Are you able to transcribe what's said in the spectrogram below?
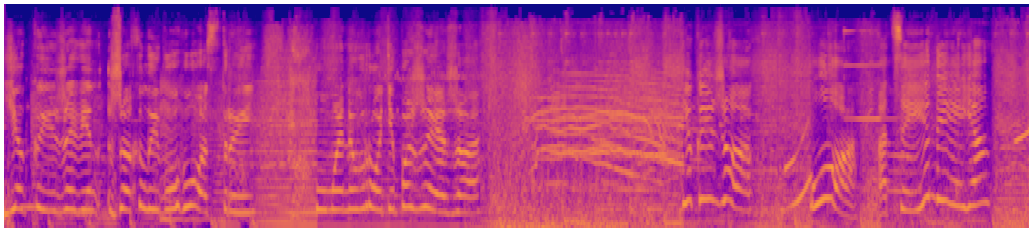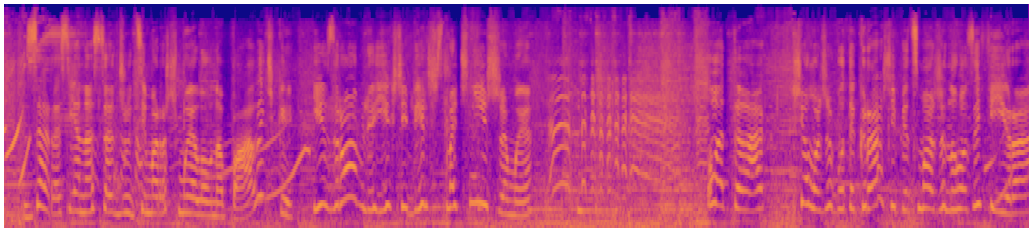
Який же він жахливо гострий. У мене в роті пожежа. Який жах! О, а це ідея. Зараз я насаджу ці маршмеллоу на палички і зроблю їх ще більш смачнішими. Отак. Що може бути краще підсмаженого зефіра?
